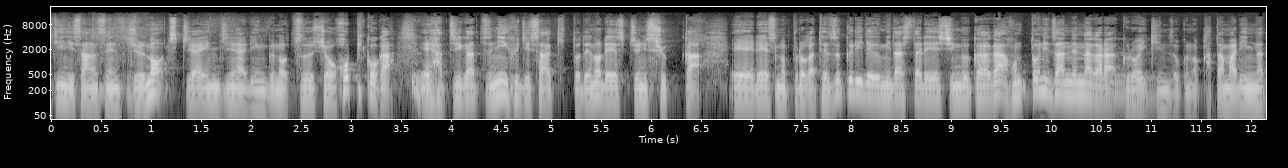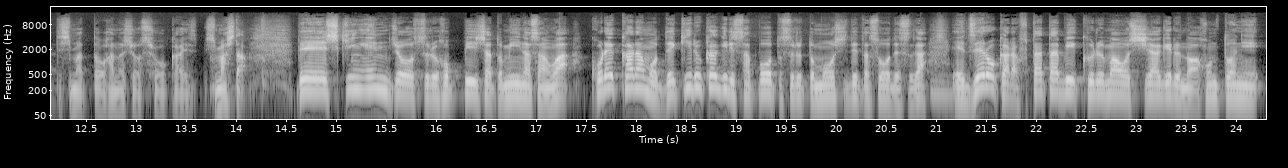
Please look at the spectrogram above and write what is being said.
GT に参戦中の土屋エンジニアリングの通称ホピコが、えー8月に富士サーキットでのレース中に出荷、えーレースのプロが手作りで生み出したレーシングカーが本当に残念ながら黒い金属の塊になってしまったお話を紹介しました。で、資金援助をするホッピー社とミーナさんは、これからもできる限りサポートすると申し出たそうですが、えーゼロから再び車を仕上げるのは本当に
